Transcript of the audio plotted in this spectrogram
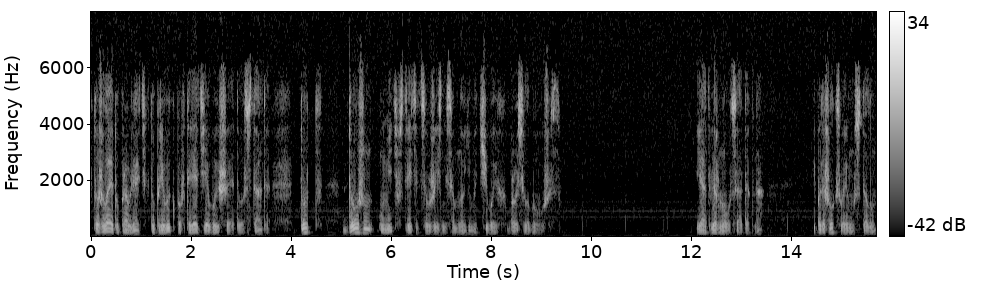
кто желает управлять, кто привык повторять «я выше этого стада», тот должен уметь встретиться в жизни со многим, от чего их бросило бы ужас. Я отвернулся от окна и подошел к своему столу,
